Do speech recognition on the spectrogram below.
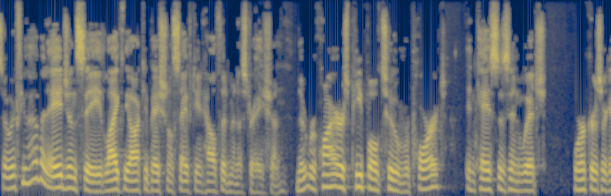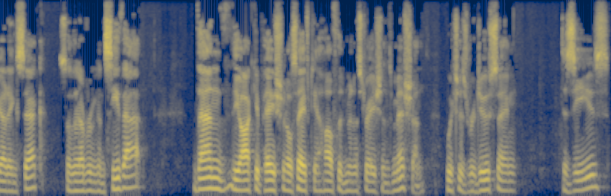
So if you have an agency like the Occupational Safety and Health Administration that requires people to report in cases in which workers are getting sick so that everyone can see that. Then the Occupational Safety and Health Administration's mission, which is reducing disease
